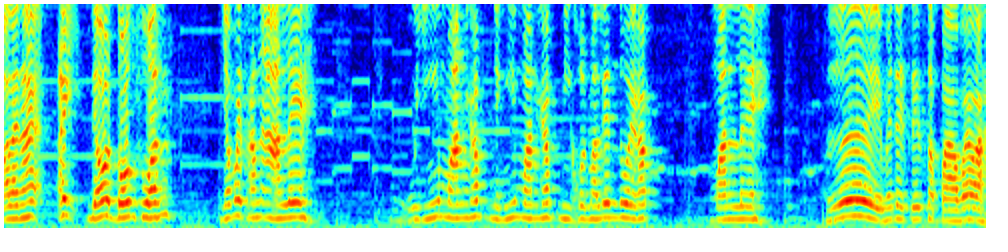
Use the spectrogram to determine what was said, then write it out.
อะไรนะเอ้ยเดี๋ยวโดนสวน ยังไม่ทันอ่านเลยโอ้ยอย่างนี้มันครับ อย่างนี้มันครับ มีคนมาเล่นด้วยครับ มันเลยเฮ้ยไม่ได้เซตสปาไว้ว่ะ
